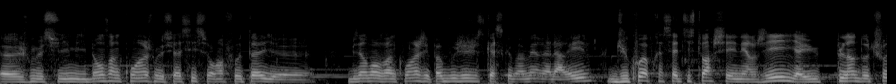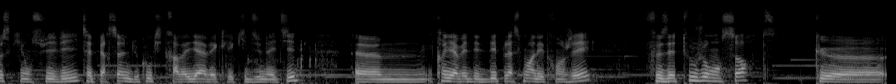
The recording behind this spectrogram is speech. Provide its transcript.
Je me suis mis dans un coin, je me suis assis sur un fauteuil. Bien dans un coin, j'ai pas bougé jusqu'à ce que ma mère elle arrive. Du coup, après cette histoire chez Énergie, il y a eu plein d'autres choses qui ont suivi. Cette personne du coup qui travaillait avec les Kids United, euh, quand il y avait des déplacements à l'étranger, faisait toujours en sorte que,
